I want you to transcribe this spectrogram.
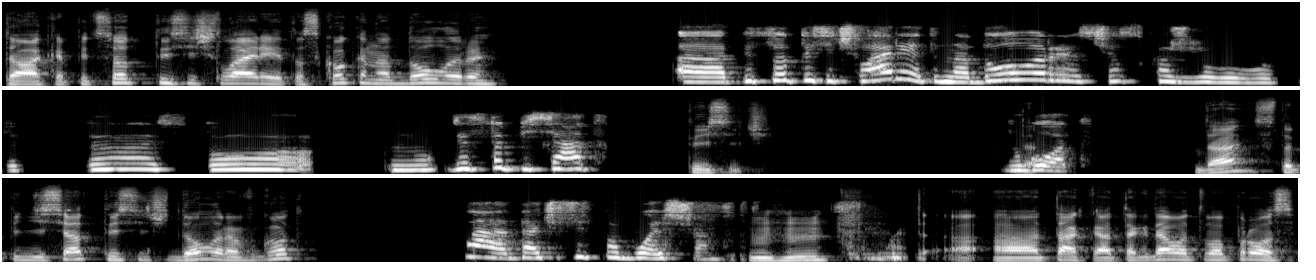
Так, а 500 тысяч лари это сколько на доллары? 500 а, тысяч лари это на доллары, сейчас скажу, это 100, ну, где 150 тысяч в да. год. Да, 150 тысяч долларов в год? Да, да, чуть-чуть побольше. Угу. А, а, так, а тогда вот вопрос.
